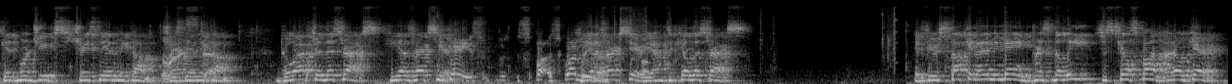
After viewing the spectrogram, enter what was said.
get more jeeps, chase the enemy come, Chase the enemy com. Go after this Rex. He has Rex here. Okay, sp- sp- squad He has. Rex here. You have to kill this Rex. If you're stuck in enemy main, press delete. Just kill spawn. I don't care.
